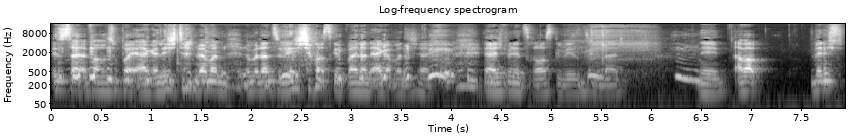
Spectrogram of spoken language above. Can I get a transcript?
ist es halt einfach super ärgerlich, dann, wenn, man, wenn man dann zu wenig ausgibt, weil dann ärgert man sich halt. Ja, ich bin jetzt raus gewesen, tut mir leid. Nee, aber wenn ich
